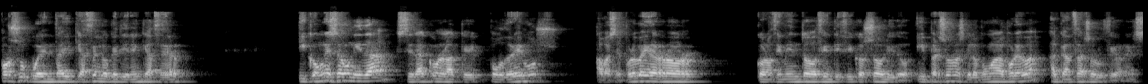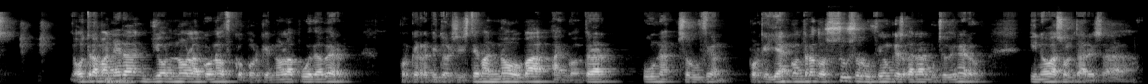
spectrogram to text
por su cuenta y que hacen lo que tienen que hacer. Y con esa unidad será con la que podremos, a base de prueba y error, conocimiento científico sólido y personas que lo pongan a prueba, alcanzar soluciones. otra manera yo no la conozco porque no la puede haber, porque repito, el sistema no va a encontrar una solución, porque ya ha encontrado su solución que es ganar mucho dinero y no va a soltar esa,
